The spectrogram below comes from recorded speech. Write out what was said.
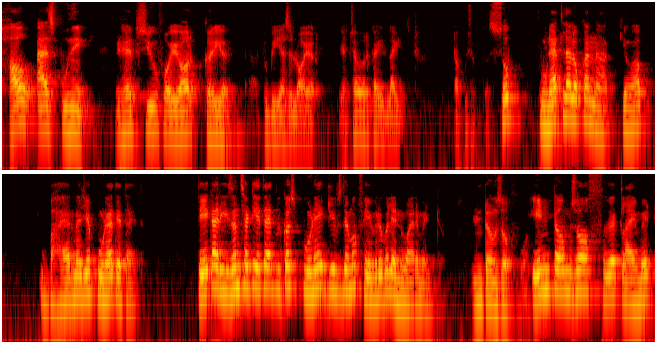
how as Pune it helps you for your career to be as a lawyer याच्यावर काही लाइट टाकू शकतो. सो पुण्यातल्या लोकांना किंवा बाहेरनं जे पुण्यात येत आहेत ते एका रिझनसाठी येत आहेत? Because Pune gives them a favourable environment in terms of in terms of the climate,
